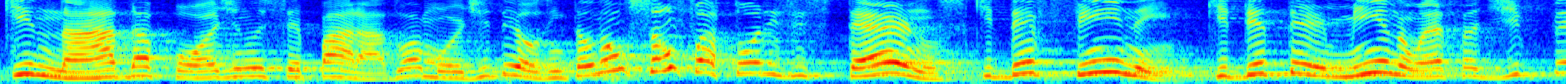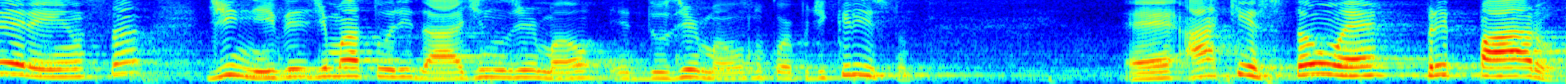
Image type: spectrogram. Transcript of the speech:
que nada pode nos separar do amor de Deus. Então não são fatores externos que definem, que determinam essa diferença de níveis de maturidade nos irmãos, dos irmãos no corpo de Cristo. É, a questão é preparo.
